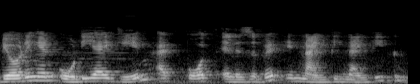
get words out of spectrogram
during an ODI game at Port Elizabeth in 1992.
